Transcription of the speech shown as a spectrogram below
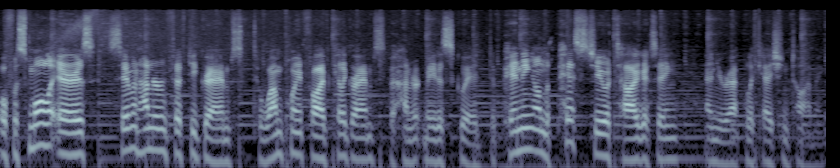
or for smaller areas, 750 grams to 1.5 kilograms per 100 meters squared, depending on the pests you are targeting and your application timing.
